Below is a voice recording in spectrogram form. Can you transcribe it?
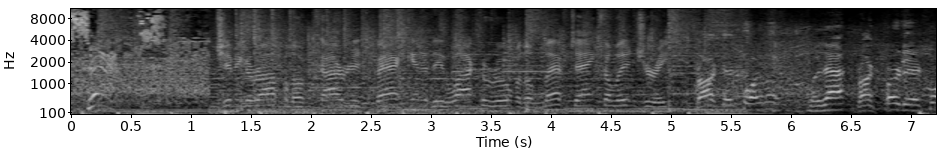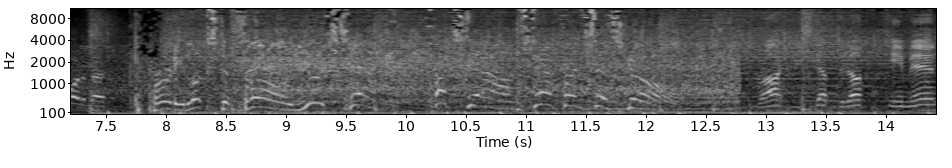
sacked. Jimmy Garoppolo carted back into the locker room with a left ankle injury. Brock their quarterback? What's that? Brock Purdy their quarterback. Purdy looks to throw. Huge check. Touchdown, San Francisco. Brock, he stepped it up, he came in.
